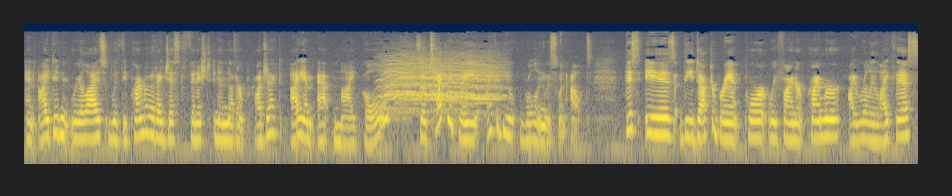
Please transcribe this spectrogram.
and I didn't realize with the primer that I just finished in another project, I am at my goal. So technically, I could be rolling this one out. This is the Dr. Brandt Pore Refiner Primer. I really like this.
